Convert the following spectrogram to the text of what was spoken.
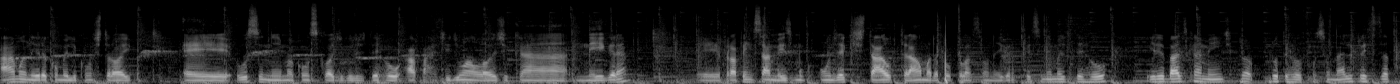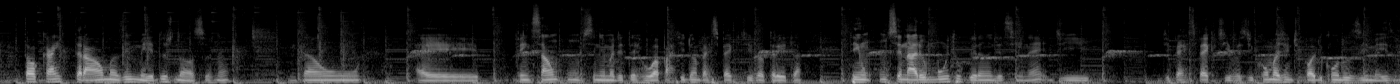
à maneira como ele constrói é, o cinema com os códigos de terror a partir de uma lógica negra. É, para pensar mesmo onde é que está o trauma da população negra, porque cinema de terror ele basicamente, para o terror funcionar, ele precisa tocar em traumas, em medos nossos, né? Então, é, pensar um, um, cinema de terror a partir de uma perspectiva preta tem um, um, cenário muito grande, assim, né? De, de perspectivas, de como a gente pode conduzir mesmo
